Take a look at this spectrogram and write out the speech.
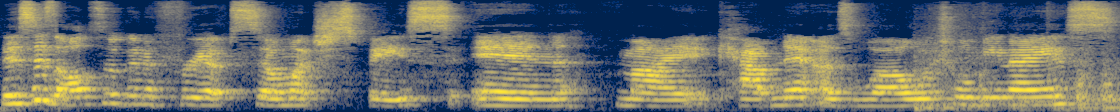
This is also going to free up so much space in my cabinet as well, which will be nice.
